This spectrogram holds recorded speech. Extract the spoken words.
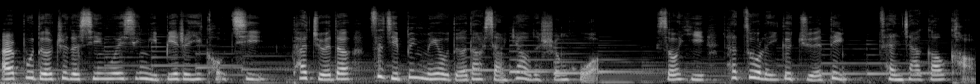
而不得志的辛薇心里憋着一口气，他觉得自己并没有得到想要的生活，所以他做了一个决定：参加高考。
